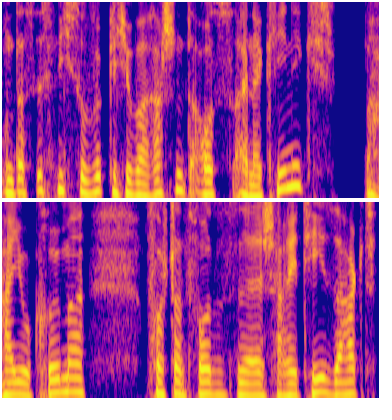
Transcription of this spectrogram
und das ist nicht so wirklich überraschend, aus einer Klinik. Hajo Krömer, Vorstandsvorsitzender der Charité, sagt,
